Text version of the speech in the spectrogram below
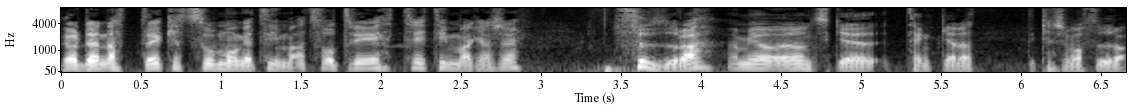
ja den natten, kanske så många timmar, två, tre, tre timmar kanske. Fyra, om jag önskar tänka att det kanske var fyra.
